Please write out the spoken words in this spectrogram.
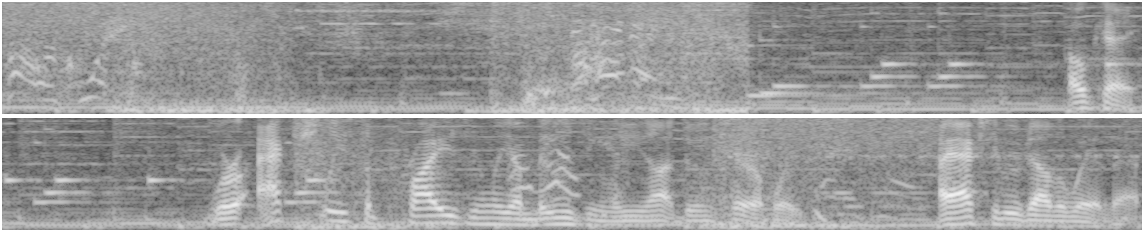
Power swing. Okay. We're actually surprisingly, amazingly not doing terribly. I actually moved out of the way of that.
